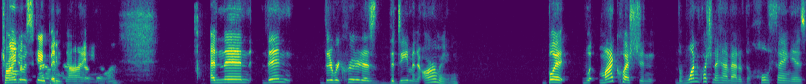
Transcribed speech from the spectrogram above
trying to escape and think I got dying. and then then they're recruited as the demon army. But what my question the one question i have out of the whole thing is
